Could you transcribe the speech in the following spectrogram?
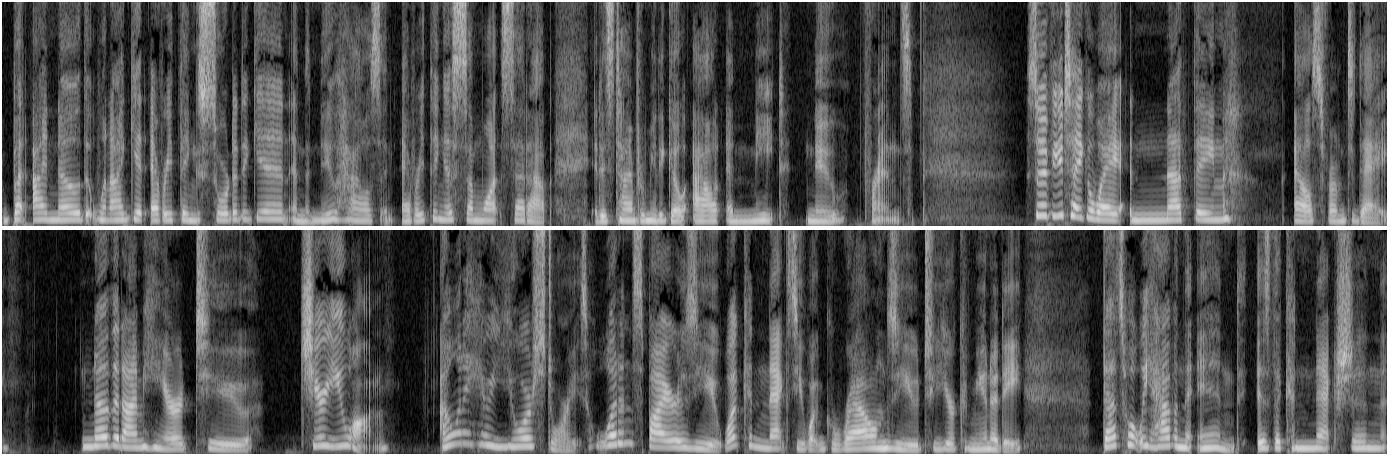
but I know that when I get everything sorted again and the new house and everything is somewhat set up, it is time for me to go out and meet new friends. So if you take away nothing else from today, know that I'm here to cheer you on. I want to hear your stories. What inspires you? What connects you? What grounds you to your community? That's what we have in the end is the connection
